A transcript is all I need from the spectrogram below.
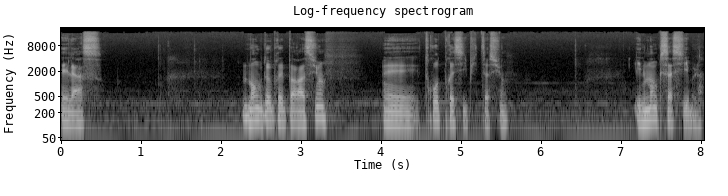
Hélas, manque de préparation et trop de précipitation. Il manque sa cible.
